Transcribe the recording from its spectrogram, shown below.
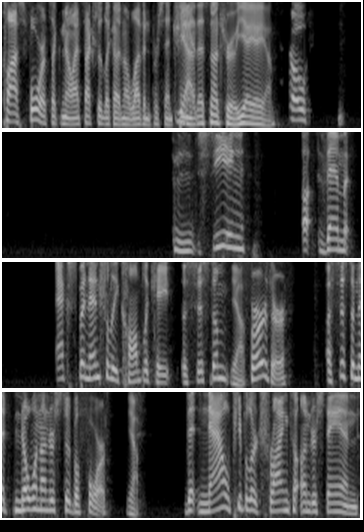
class 4 it's like no that's actually like an 11% chance Yeah, that's not true. Yeah, yeah, yeah. so seeing uh, them exponentially complicate a system Yeah. further, a system that no one understood before. Yeah. That now people are trying to understand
